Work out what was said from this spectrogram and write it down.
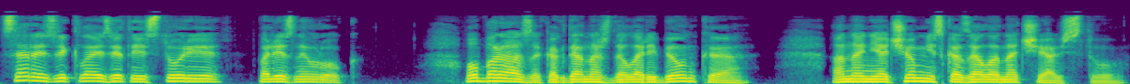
Сара извлекла из этой истории полезный урок. Оба раза, когда она ждала ребенка, она ни о чем не сказала начальству.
